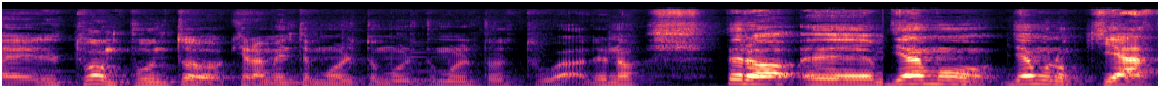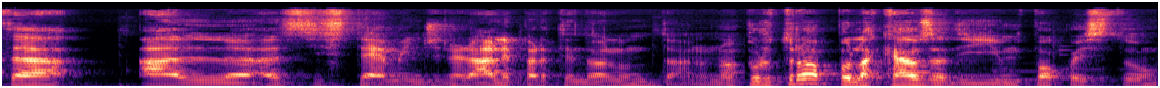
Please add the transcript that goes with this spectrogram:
eh, il tuo è un punto chiaramente molto molto molto attuale, no? Però eh, diamo, diamo un'occhiata al, al, sistema in generale partendo da lontano. No? Purtroppo la causa di un po' questo,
